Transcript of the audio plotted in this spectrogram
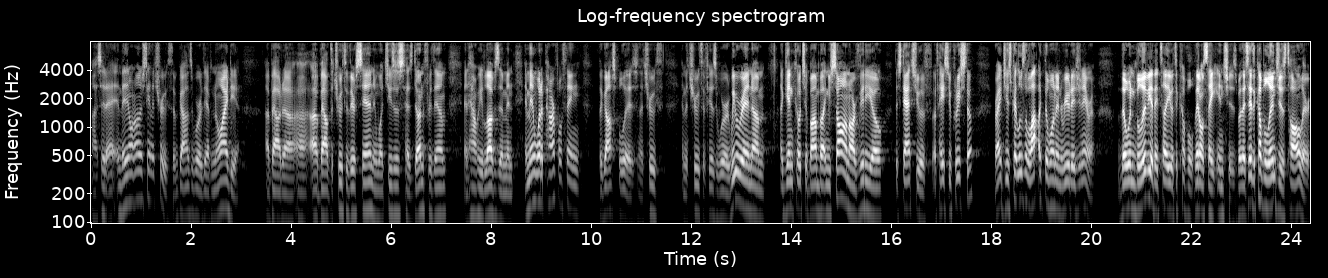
I said, and they don't understand the truth of God's word. They have no idea about, uh, uh, about the truth of their sin and what Jesus has done for them and how he loves them. And, and man, what a powerful thing the gospel is and the truth and the truth of his word. We were in, um, again, Cochabamba, and you saw in our video the statue of, of Jesus Cristo, right? Jesus Christ looks a lot like the one in Rio de Janeiro. Though in Bolivia, they tell you it's a couple, they don't say inches, but they say it's a couple inches taller.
